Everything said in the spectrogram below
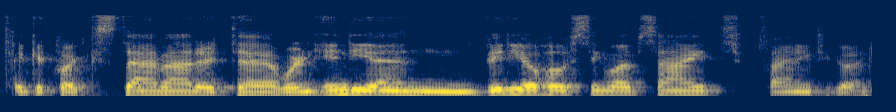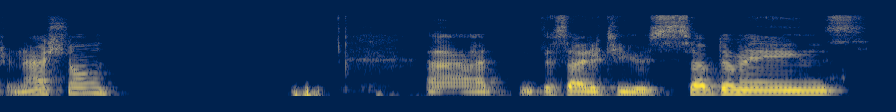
take a quick stab at it. Uh, we're an Indian video hosting website planning to go international. Uh, decided to use subdomains.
